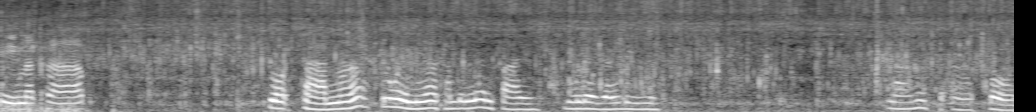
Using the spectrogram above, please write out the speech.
เองนะครับปลอดสารนะกล้วยเนี้ยทำเป็นเล่นไป ดูแลอย่างดีล้างให้สะอาดก่อน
